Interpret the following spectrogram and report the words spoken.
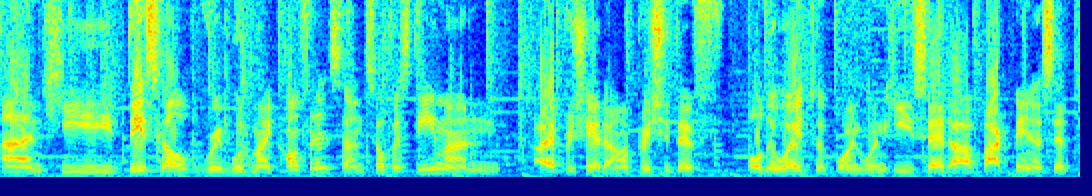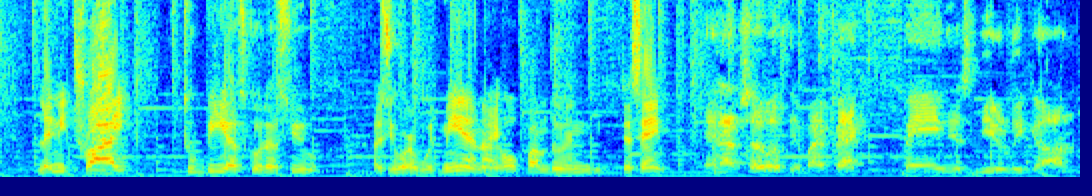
and he this helped reboot my confidence and self-esteem and I appreciate it. I'm appreciative all the way to the point when he said ah, I have back pain. I said let me try to be as good as you as you are with me and I hope I'm doing the same. And absolutely, my back pain is nearly gone.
